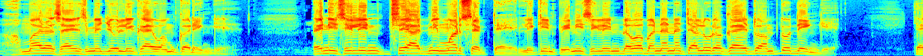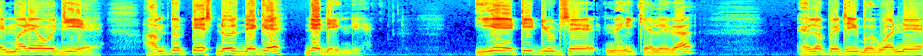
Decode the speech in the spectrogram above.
हमारा साइंस में जो लिखा है वो हम करेंगे। पेनिसिलिन से आदमी मर सकता है, लेकिन पेनिसिलिन दवा बनाना चालू रखा है तो हम तो देंगे। चाहे मरे हो, जिए। हम तो टेस्ट डोज दे के दे देंगे। ये एटीट्यूड से नहीं चलेगा। एलोपैथी भगवान ने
